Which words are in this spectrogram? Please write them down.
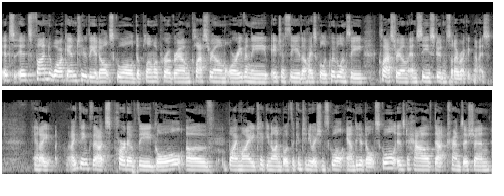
It's, it's fun to walk into the adult school diploma program classroom or even the HSE, the high school equivalency classroom, and see students that I recognize. And I, I think that's part of the goal of by my taking on both the continuation school and the adult school is to have that transition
